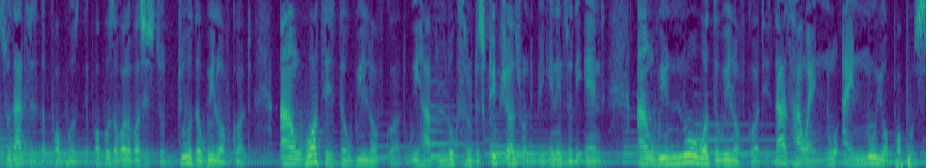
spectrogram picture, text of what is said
So that is the purpose. The purpose of all of us is to do the will of God. And what is the will of God? We have looked through the scriptures from the beginning to the end, and we know what the will of God is. That's how I know I know your purpose.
